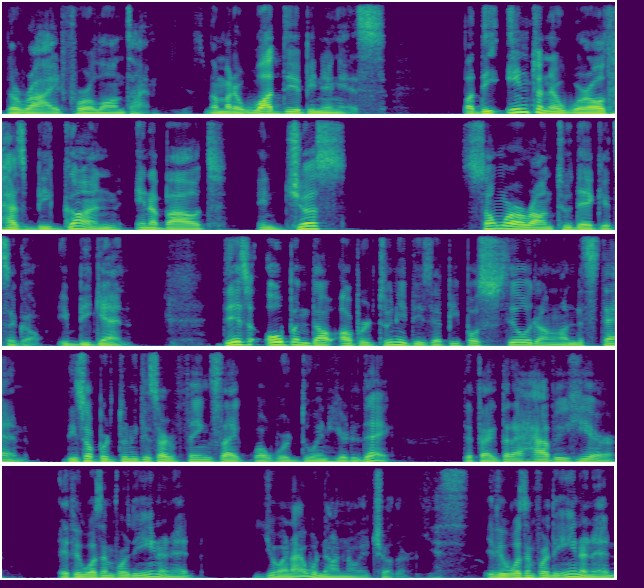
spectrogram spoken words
the ride for a long time, yes. no matter what the opinion is. But the internet world has begun in about, in just somewhere around two decades ago. It began. This opened up opportunities that people still don't understand. These opportunities are things like what we're doing here today. The fact that I have you here, if it wasn't for the internet, you and I would not know each other. Yes. If it wasn't for the internet,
